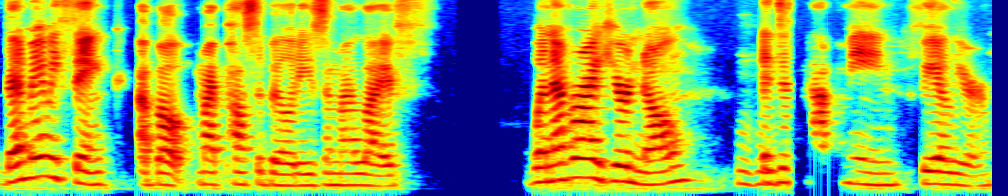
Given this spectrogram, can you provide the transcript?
That made me think about my possibilities in my life. Whenever I hear no, mm-hmm. it does not mean failure.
